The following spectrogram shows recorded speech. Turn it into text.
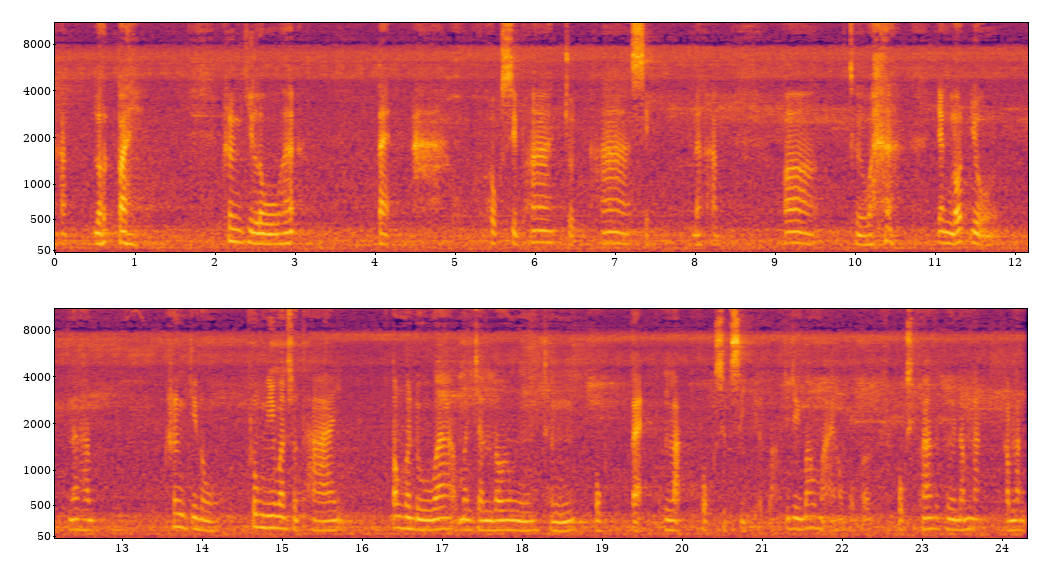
นะครับ ลดไป ครึ่งกิโลฮะแต่หกสิบห้าจุดห้าสิบนะครับ ก็ถือว่ายังลดอยู่นะครับ ครึ่งกิโลพรุ่งนี้วันสุดท้าย ต้องมาดูว่ามันจะลงถึง 6 แตะหลัก 64 หรือเปล่า จริงๆ เป้าหมายของผมก็ 65 ก็คือน้ำหนักกำลัง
